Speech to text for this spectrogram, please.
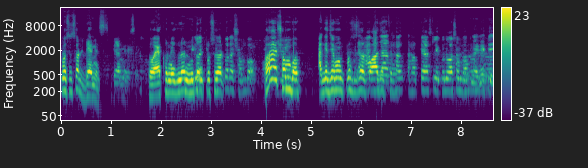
প্রসেসর ড্যামেজ। তো এখন এগুলো নতুন প্রসেসর করা সম্ভব? হ্যাঁ সম্ভব। আগে যেমন প্রসেসর পাওয়া যাচ্ছে হাতে আসলে কোনো অসম্ভব নাই নাকি?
